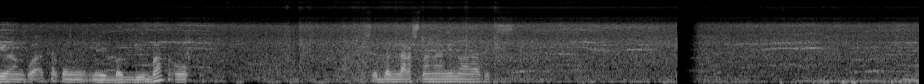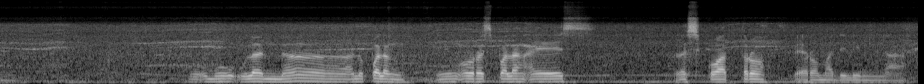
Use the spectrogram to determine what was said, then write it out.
Iwan ko ata kung may bagyo ba o sobrang lakas ng hangin mga kapig Hmm. umuulan na. Ano pa lang yung oras pa lang is Alas 4 pero madilim na.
